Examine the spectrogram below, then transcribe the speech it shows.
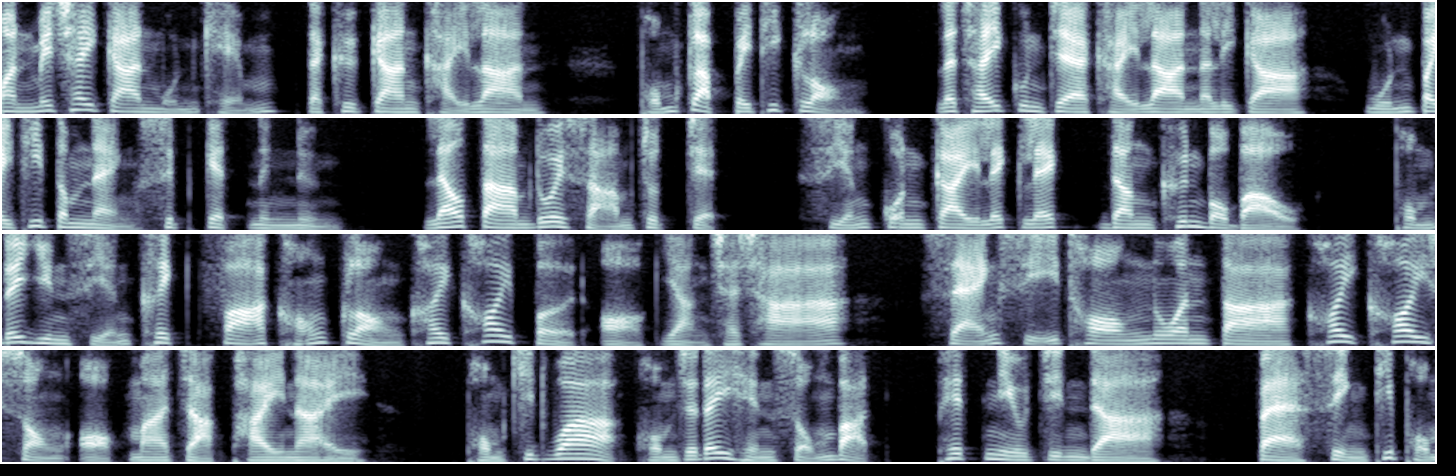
มันไม่ใช่การหมุนเข็ม แต่คือการไขลาน ผมกลับไปที่กล่อง และใช้กุญแจไขลานนาฬิกาหมุนไปที่ตำแหน่ง 1111 แล้วตามด้วย 3.7 เสียงกลไกเล็กๆ ดังขึ้นเบาๆ ผมได้ยินเสียงคลิกฝาของกล่องค่อยๆ เปิดออกอย่างช้าๆ แสงสีทองนวลตาค่อยๆ ส่องออกมาจากภายใน ผมคิดว่าผมจะได้เห็นสมบัติ เพชรนิวจินดา แต่สิ่งที่ผม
